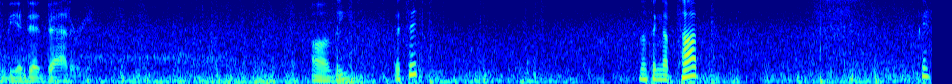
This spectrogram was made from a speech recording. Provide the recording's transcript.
Maybe a dead battery. Oh, leave. That's it? Nothing up top? Okay.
